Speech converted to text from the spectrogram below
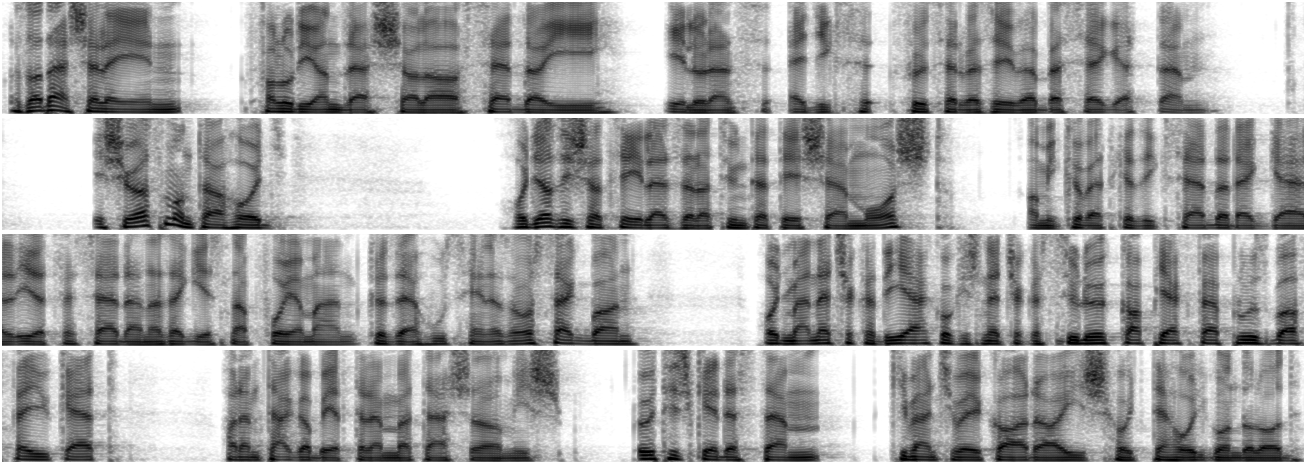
Az adás elején Faludi Andrással a szerdai élőlánc egyik főszervezőjével beszélgettem, és ő azt mondta, hogy, hogy az is a cél ezzel a tüntetéssel most, ami következik szerda reggel, illetve szerdán az egész nap folyamán közel 20 helyen az országban, hogy már ne csak a diákok és ne csak a szülők kapják fel pluszba a fejüket, hanem tágabb értelemben a társadalom is. Őt is kérdeztem, kíváncsi vagyok arra is, hogy te hogy gondolod,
